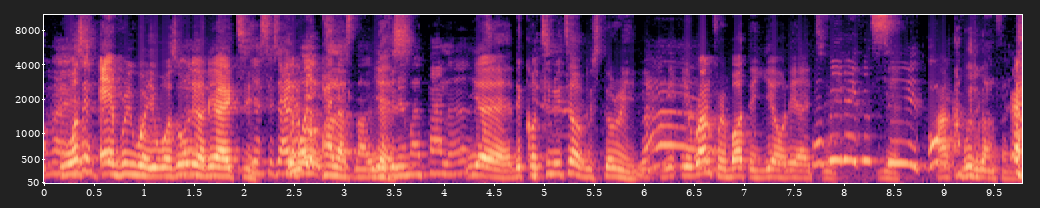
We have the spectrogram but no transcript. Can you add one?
Oh, right. it wasn't everywhere. It was only on AIT. Yes, yes. I remember Palace now. Yes. Living in my palace. Yeah, the continuity of the story. It, it ran for about a year on AIT. Oh, really? I didn't see Yeah. it. Oh, And- I'm going to go and find it.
